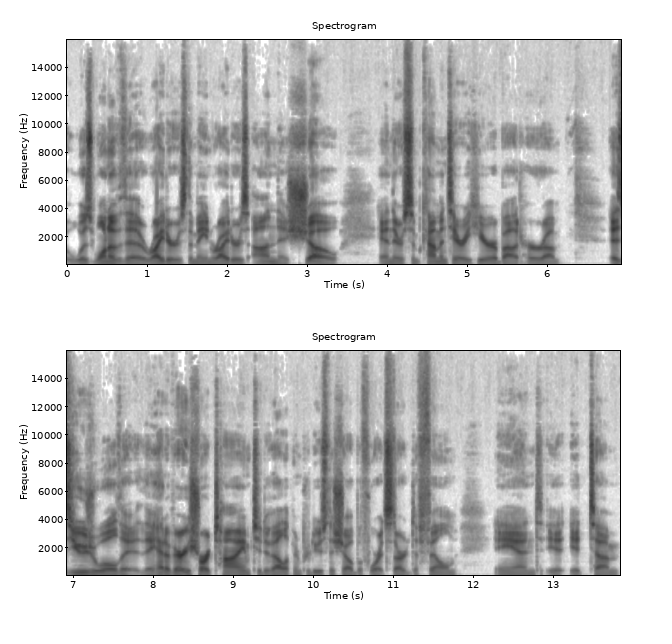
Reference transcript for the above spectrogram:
was one of the writers, the main writers on this show, and there's some commentary here about her. Um, as usual, they, they had a very short time to develop and produce the show before it started to film, and it it um,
